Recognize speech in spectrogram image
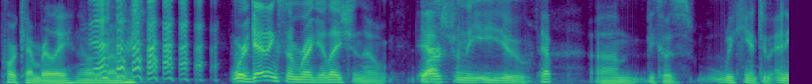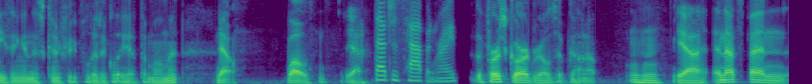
Poor Kimberly. No one remembers. We're getting some regulation though, Yes. first from the EU. yep. Um, because we can't do anything in this country politically at the moment. No. Well, yeah. That just happened, right? The first guardrails have gone up. hmm Yeah. And that's been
